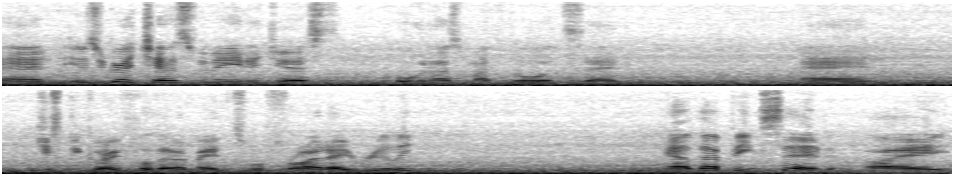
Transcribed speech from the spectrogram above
and it was a great chance for me to just organise my thoughts and and just be grateful that I made it to a Friday. Really. Now that being said, I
